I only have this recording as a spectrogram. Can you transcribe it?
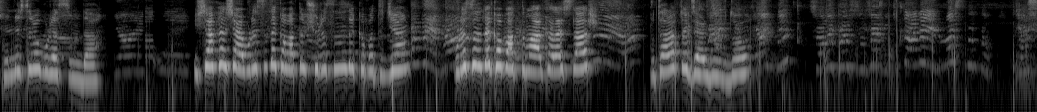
Şimdi sıra burasında. İşte arkadaşlar burası da kapattım. Şurasını da kapatacağım. Burasını da kapattım arkadaşlar. Bu taraf da güzel durdu. Gel bir sana göstereceğim. iki tane elmas buldum. Yaşıyor.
